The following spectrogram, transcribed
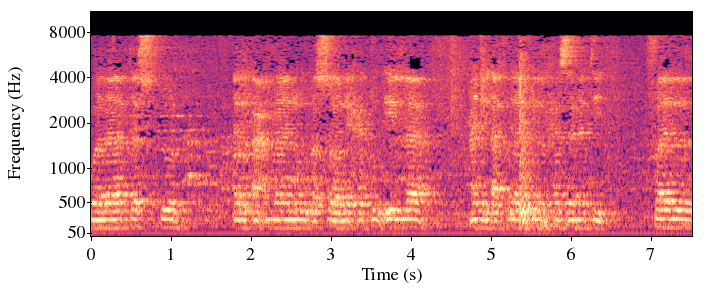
ولا تستر الأعمال الصالحة إلا عن الأخلاق الحسنة. فل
